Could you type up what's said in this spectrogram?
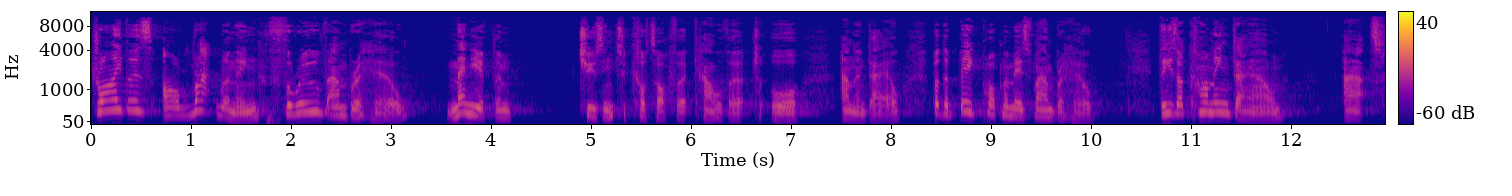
Drivers are rat running through Vanbrugh Hill, many of them choosing to cut off at Calvert or Annandale. But the big problem is Vanbrugh Hill. These are coming down at,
